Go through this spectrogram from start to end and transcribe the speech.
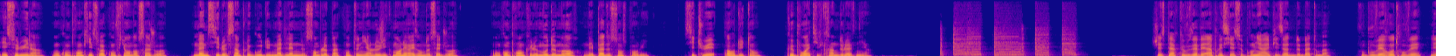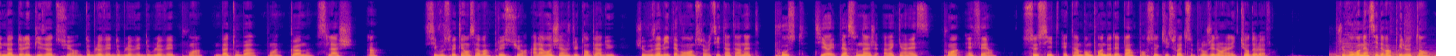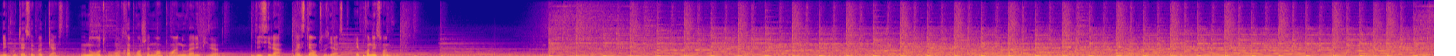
Et celui-là, on comprend qu'il soit confiant dans sa joie, Même si le simple goût d'une madeleine ne semble pas contenir logiquement les raisons de cette joie, on comprend que le mot de mort n'ait pas de sens pour lui. Si tu es hors du temps, que pourrait-il craindre de l'avenir? J'espère que vous avez apprécié ce premier épisode de Batouba. Vous pouvez retrouver les notes de l'épisode sur www.batouba.com 1. Si vous souhaitez en savoir plus sur À la recherche du temps perdu, je vous invite à vous rendre sur le site internet proust-personnage avec un s.fr. Ce site est un bon point de départ pour ceux qui souhaitent se plonger dans la lecture de l'œuvre. Je vous remercie d'avoir pris le temps d'écouter ce podcast. Nous nous retrouvons très prochainement pour un nouvel épisode. D'ici là, restez enthousiastes et prenez soin de vous.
